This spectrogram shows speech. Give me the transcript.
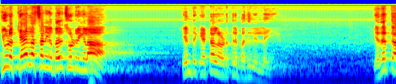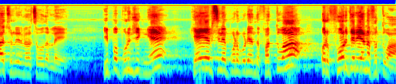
இவ்வளவு கேர்லெஸ்ஸா நீங்க பதில் சொல்றீங்களா? என்று கேட்டால் அவரிடத்தில் பதில் இல்லை. எதற்காக சொல்றேன் சகோதரர்களே? இப்போ புரிஞ்சுக்கங்க. கேஎஃப்சியில் போடக்கூடிய அந்த ஃபத்துவா ஒரு ஃபோர்ஜரியான ஃபத்துவா?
